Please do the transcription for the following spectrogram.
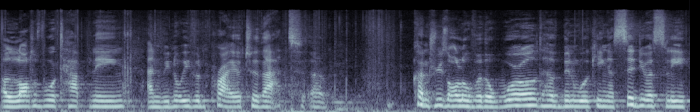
A lot of work happening, and we know even prior to that, uh, countries all over the world have been working assiduously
